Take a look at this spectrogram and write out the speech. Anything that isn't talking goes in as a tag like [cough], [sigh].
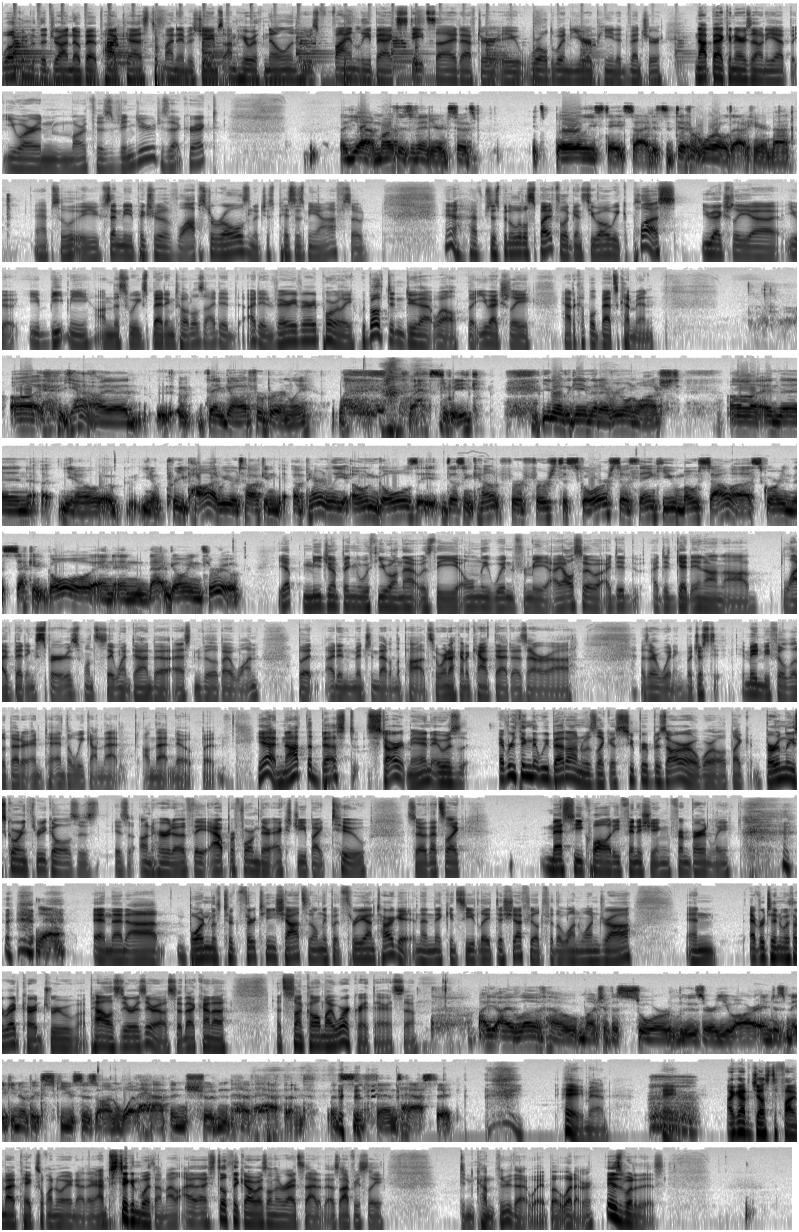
Welcome to the Draw No Bet podcast. My name is James. I'm here with Nolan, who is finally back stateside after a whirlwind European adventure. Not back in Arizona yet, but you are in Martha's Vineyard. Is that correct? Uh, yeah, Martha's Vineyard. So it's it's barely stateside. It's a different world out here, man. Absolutely. You send me a picture of lobster rolls, and it just pisses me off. So, yeah, I've just been a little spiteful against you all week. Plus, you actually uh, you you beat me on this week's betting totals. I did I did very very poorly. We both didn't do that well, but you actually had a couple bets come in. Uh, yeah, I had. Thank God for Burnley [laughs] last week. You know the game that everyone watched. Uh, and then uh, you know you know pre-pod we were talking apparently own goals it doesn't count for first to score so thank you Mo Salah scoring the second goal and and that going through Yep, me jumping with you on that was the only win for me. I also I did I did get in on uh, live betting Spurs once they went down to Aston Villa by one, but I didn't mention that on the pod, so we're not going to count that as our uh, as our winning. But just it made me feel a little better and to end the week on that on that note. But yeah, not the best start, man. It was everything that we bet on was like a super bizarro world. Like Burnley scoring three goals is is unheard of. They outperformed their xG by two, so that's like Messi quality finishing from Burnley. [laughs] yeah. And then uh, Bournemouth took 13 shots and only put three on target. And then they conceded late to Sheffield for the 1 1 draw. And Everton with a red card drew a Palace 0 0. So that kind of that sunk all my work right there. So I, I love how much of a sore loser you are and just making up excuses on what happened shouldn't have happened. That's [laughs] fantastic. Hey, man. Hey. I got to justify my picks one way or another. I'm sticking with them. I, I still think I was on the right side of those. Obviously, didn't come through that way, but whatever. It is what it is.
